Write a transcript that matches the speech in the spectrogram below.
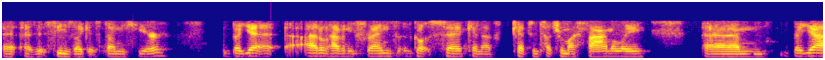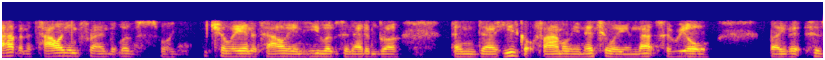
uh, as it seems like it's done here. But yeah, I don't have any friends that have got sick, and I've kept in touch with my family. Um, but yeah, I have an Italian friend that lives, well, Chilean Italian. He lives in Edinburgh, and uh, he's got family in Italy, and that's a real like. His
